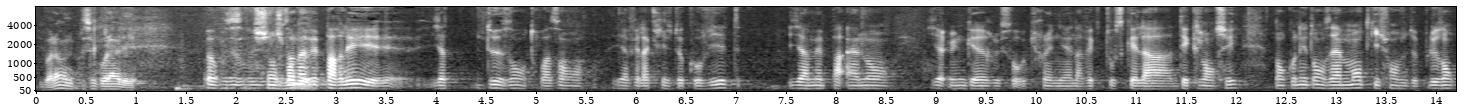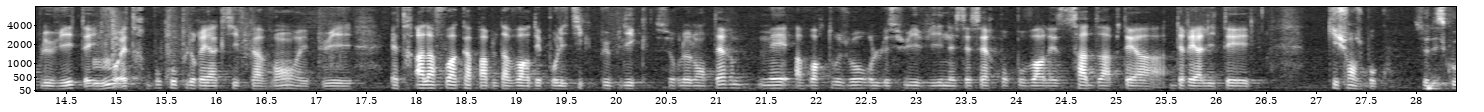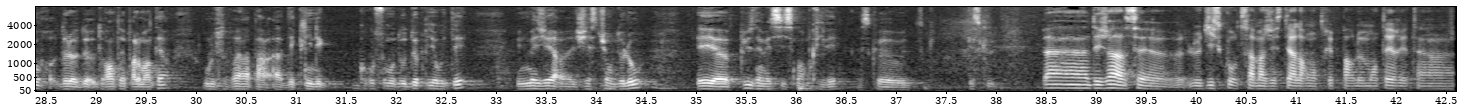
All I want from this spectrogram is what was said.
voilà, on a l'impression que voilà, les, Bah, vous, vous- en de- avez parlé euh, il y a deux ans, trois ans, il y avait la crise de Covid. Il n'y a même pas un an, il y a une guerre russo-ukrainienne avec tout ce qu'elle a déclenché. Donc on est dans un monde qui change de plus en plus vite et il faut être beaucoup plus réactif qu'avant et puis être à la fois capable d'avoir des politiques publiques sur le long terme, mais avoir toujours le suivi nécessaire pour pouvoir les s'adapter à des réalités qui changent beaucoup. ce discours de, de- de rentrée parlementaire où le souverain a, a décliné grosso modo deux priorités une meilleure gestion de l'eau et euh, plus d'investissements privés. Est-ce que qu'est-ce que Ben, déjà, c'est, euh, le discours de Sa Majesté à la rentrée parlementaire est un,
